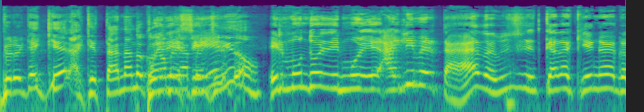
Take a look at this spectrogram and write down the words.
pero que quiera, que están dando con nombre y apellido. El mundo, el mu- hay libertad. Cada quien haga,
